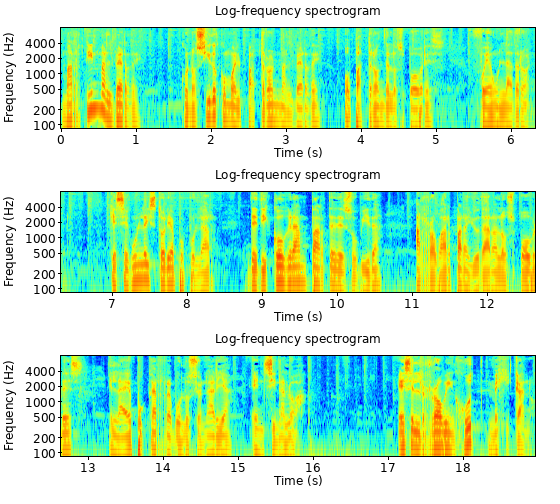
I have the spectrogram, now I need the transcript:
Martín Malverde, conocido como el patrón Malverde o patrón de los pobres, fue un ladrón que según la historia popular dedicó gran parte de su vida a robar para ayudar a los pobres en la época revolucionaria en Sinaloa. Es el Robin Hood mexicano,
